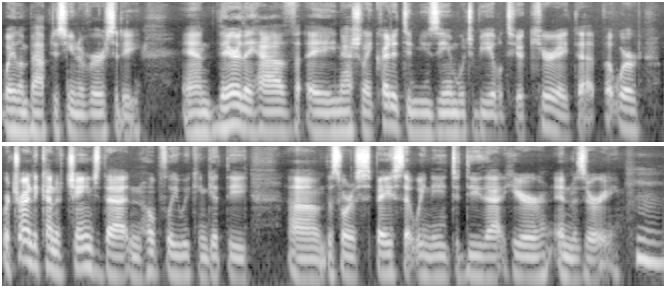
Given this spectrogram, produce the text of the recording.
Wayland Baptist University. And there they have a nationally accredited museum which would be able to curate that. But we're, we're trying to kind of change that, and hopefully we can get the um, the sort of space that we need to do that here in Missouri. Hmm.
